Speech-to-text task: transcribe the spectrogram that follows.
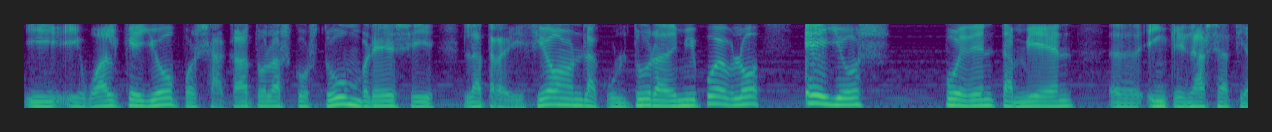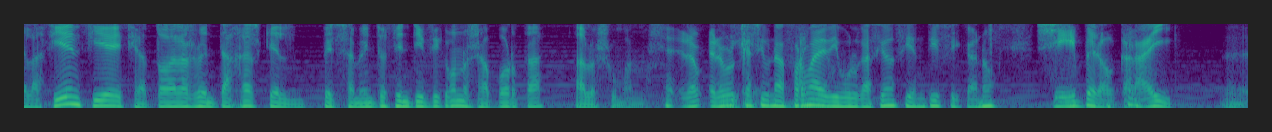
y igual que yo, pues acato las costumbres y la tradición, la cultura de mi pueblo, ellos pueden también eh, inclinarse hacia la ciencia y hacia todas las ventajas que el pensamiento científico nos aporta a los humanos. Era, casi una forma de divulgación científica, ¿no? Sí, pero caray, eh,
